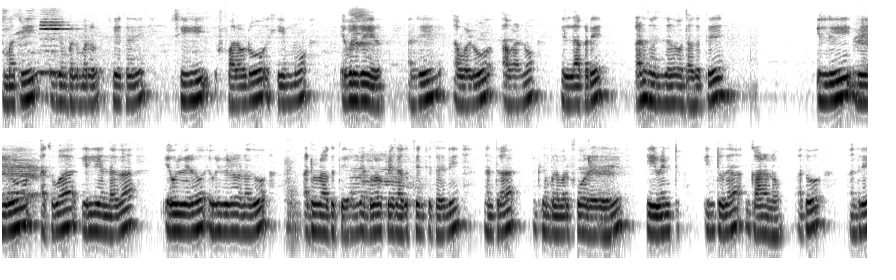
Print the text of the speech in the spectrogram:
Number three example number three ಹೇಳ್ತಾ ಇದ್ದೀನಿ. ಶಿ ಫಾಲೋಡು ಹಿಮ್ಮು ಎವ್ರಿವೇರ್ ಅಂದರೆ ಅವಳು ಅವಳನ್ನು ಎಲ್ಲ ಕಡೆ ಅನುಸರಿಸಿದಳು ಅಂತಾಗುತ್ತೆ ಇಲ್ಲಿ ವೇರು ಅಥವಾ ಎಲ್ಲಿ ಅಂದಾಗ ಎವ್ರಿವೇರು ಎವ್ರಿವೇರು ಅನ್ನೋದು ಅಡ್ವರ್ಬ್ ಆಗುತ್ತೆ. ಅಂದರೆ ಅಡ್ಡೂರ್ ಪ್ಲೇಸ್ ಆಗುತ್ತೆ ಅಂತ ಹೇಳ್ತಾ ಇದ್ದೀನಿ ನಂತರ ಎಕ್ಸಾಂಪಲ್ ನಂಬರ್ ಫೋರ್ ಹೇಳಿದ್ದೀನಿ he went went into the garden ಅದು ಅಂದರೆ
